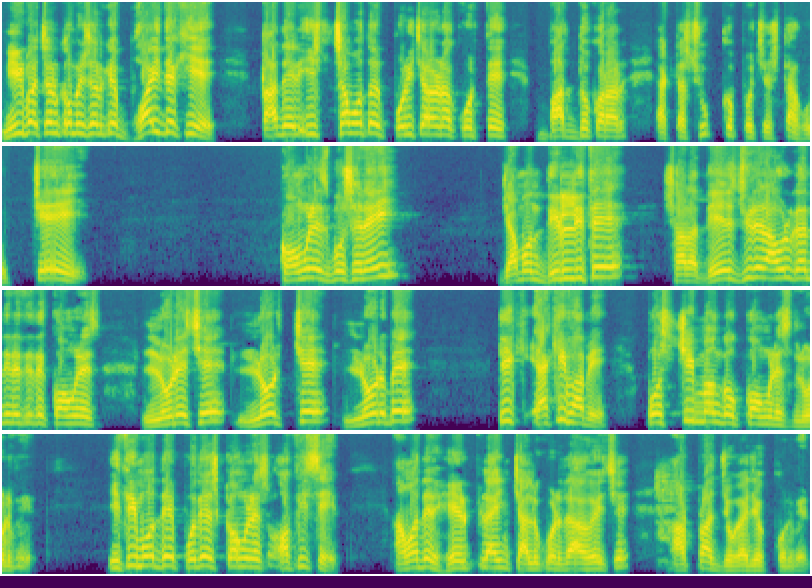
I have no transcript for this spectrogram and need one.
নির্বাচন কমিশনকে ভয় দেখিয়ে তাদের ইচ্ছা মতো পরিচালনা করতে বাধ্য করার একটা সূক্ষ্ম প্রচেষ্টা হচ্ছে। কংগ্রেস বসে নেই। যেমন দিল্লিতে, সারা দেশ জুড়ে রাহুল গান্ধী নেতৃত্বে কংগ্রেস লড়েছে, লড়ছে, লড়বে। ঠিক একইভাবে পশ্চিমবঙ্গ কংগ্রেস লড়বে। ইতিমধ্যে প্রদেশ কংগ্রেস অফিসে আমাদের হেল্পলাইন চালু করে দেওয়া হয়েছে, আপনারা যোগাযোগ করবেন।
